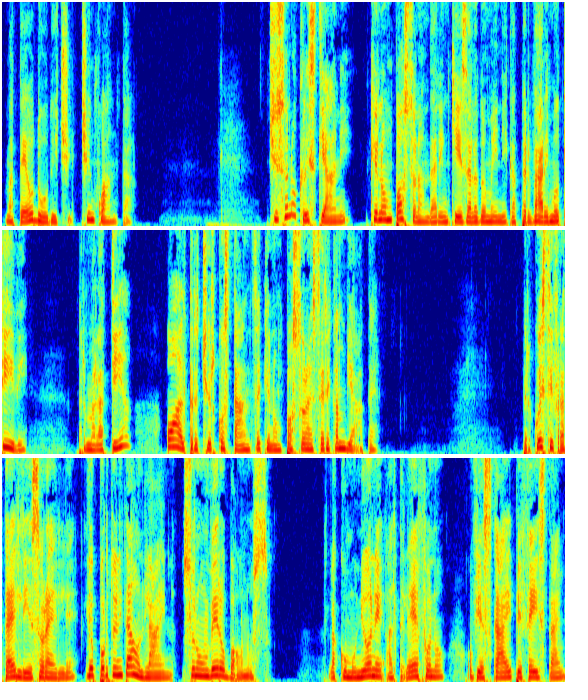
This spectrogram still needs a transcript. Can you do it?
Matteo 12, 50. Ci sono cristiani che non possono andare in chiesa la domenica per vari motivi, per malattia o altre circostanze che non possono essere cambiate. Per questi fratelli e sorelle le opportunità online sono un vero bonus. La comunione al telefono o via Skype e FaceTime,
